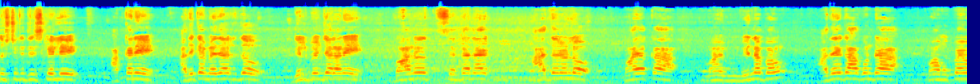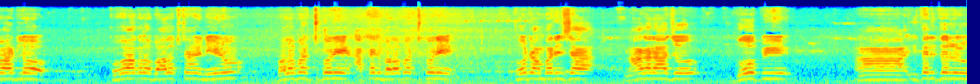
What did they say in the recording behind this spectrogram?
దృష్టికి తీసుకెళ్ళి అక్కని అధిక మెజార్టీతో గెలిపించాలని భాను శంకర్నాయక్ ఆధ్వర్యంలో మా యొక్క మా విన్నపం. అదే కాకుండా మా ముప్పై వార్డులో కోవాకుల బాలకృష్ణ నేను బలపరుచుకొని అక్కని బలపరుచుకొని తోట అంబరీష నాగరాజు గోపి ఇతరితరులు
